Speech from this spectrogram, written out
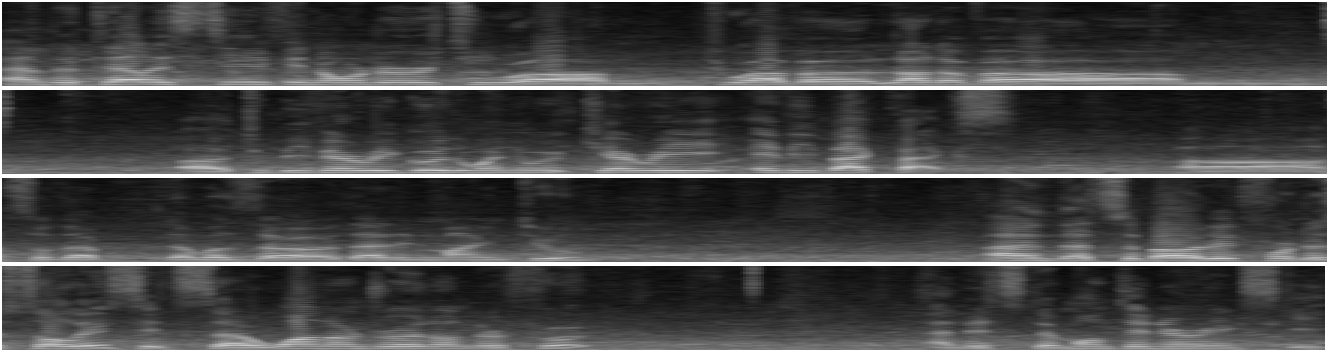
And the tail is stiff in order to, um, to have a lot of, um, uh, to be very good when we carry heavy backpacks. Uh, so that, that was uh, that in mind too. And that's about it for the Solis. It's uh, 100 underfoot and it's the mountaineering ski.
